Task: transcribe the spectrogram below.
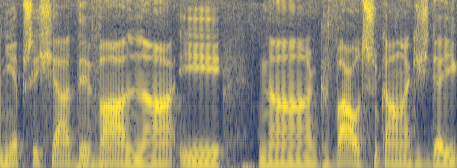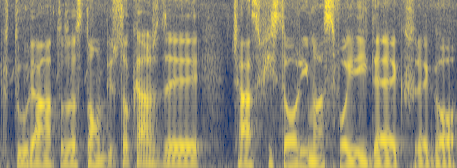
nieprzysiadywalna i na gwałt szukano jakiejś idei, która to zastąpi. Zresztą każdy czas w historii ma swoje idee, które go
